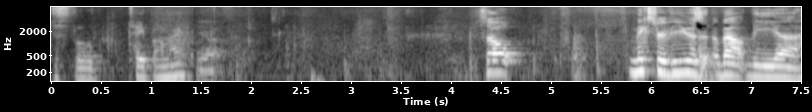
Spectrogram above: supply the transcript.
Just a little tape on there. Yeah. So, mixed reviews about the uh,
